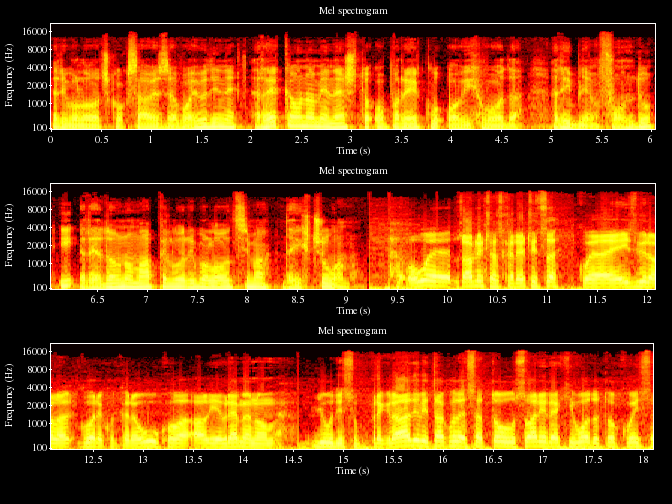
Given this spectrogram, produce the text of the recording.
Ribolovačkog saveza Vojvodine, rekao nam je nešto o poreklu ovih voda, ribljem fondu i redovnom apelu ribolovcima da ih čuvamo. Ovo je ravničarska rečica koja je izvirala gore kod Karaukova, ali je vremenom ljudi su pregradili, tako da je sad to u stvari neki vodotok koji se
